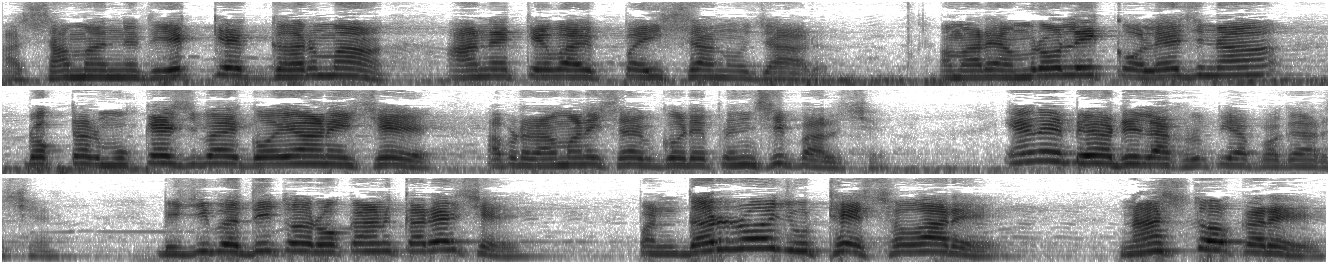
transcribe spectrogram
આ સામાન્યથી એક એક ઘરમાં આને કહેવાય પૈસાનું ઝાડ. અમારે અમરોલી કોલેજના ડૉક્ટર મુકેશભાઈ ગોયાણી છે. આપણે રામાણી સાહેબ ગોડે પ્રિન્સિપાલ છે. એને બે અઢી લાખ રૂપિયા પગાર છે. બીજી બધી તો રોકાણ કરે છે, પણ દરરોજ ઉઠે સવારે, નાસ્તો કરે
